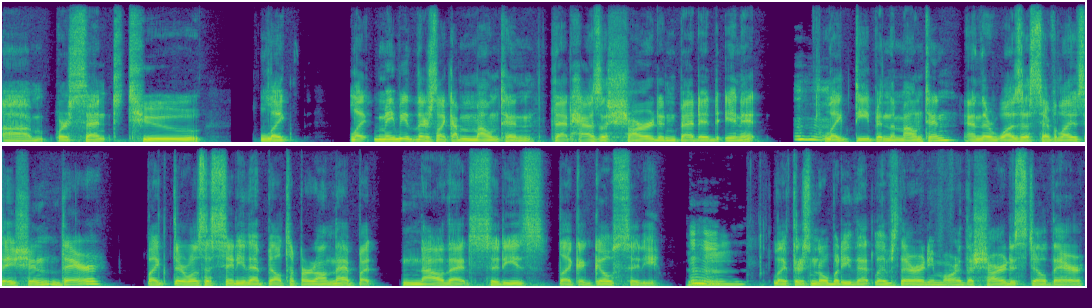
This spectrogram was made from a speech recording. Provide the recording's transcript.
um we're sent to like like maybe there's like a mountain that has a shard embedded in it Mhm. like deep in the mountain and there was a civilization there. Like there was a city that built up around that but now that city's like a ghost city. Mm. like there's nobody that lives there anymore. The shard is still there.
